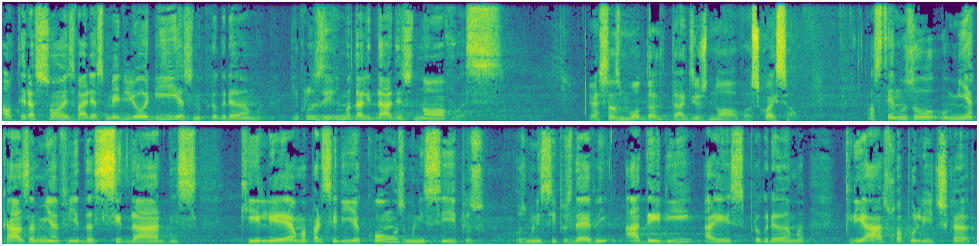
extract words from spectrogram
alterações, várias melhorias no programa, inclusive modalidades novas. Essas modalidades novas, quais são? Nós temos o, o Minha Casa Minha Vida Cidades, que ele é uma parceria com os municípios. Os municípios devem aderir a esse programa, criar sua política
